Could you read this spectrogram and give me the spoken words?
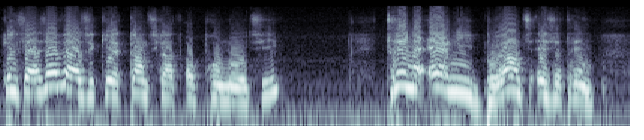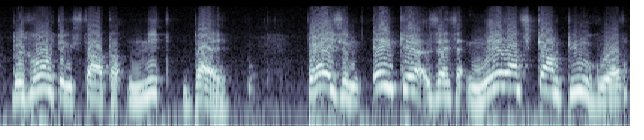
kunnen ze wel eens een keer kans gehad op promotie. Trainer Ernie Brands is het trainer. Begroting staat er niet bij. Prijzen. Eén keer zijn ze Nederlands kampioen geworden.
